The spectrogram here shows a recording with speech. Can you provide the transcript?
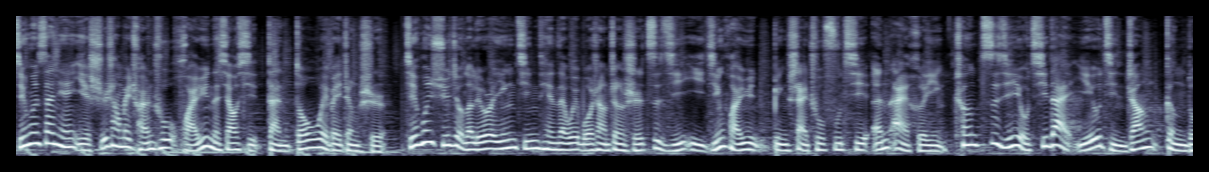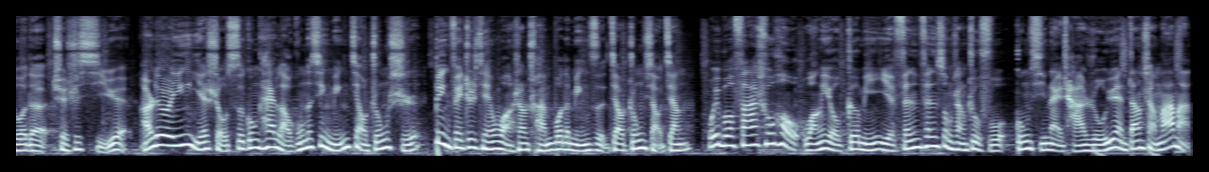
结婚三年，也时常被传出怀孕的消息，但都未被证实。结婚许久的刘若英今天在微博上证实自己已经怀孕，并晒出夫妻恩爱合影，称自己有期待，也有紧张，更多的却是喜悦。而刘若英也首次公开老公的姓名叫钟石，并非之前网上传播的名字叫钟小江。微博发出后，网友歌迷也纷纷送上祝福，恭喜奶茶如愿。当上妈妈，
